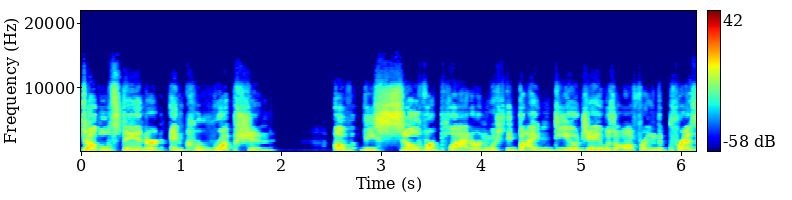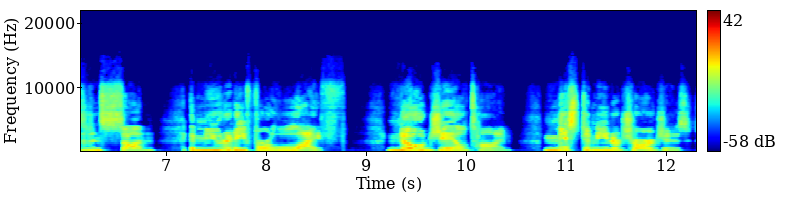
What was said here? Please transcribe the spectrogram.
double standard and corruption of the silver platter in which the Biden DOJ was offering the president's son immunity for life no jail time, misdemeanor charges,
